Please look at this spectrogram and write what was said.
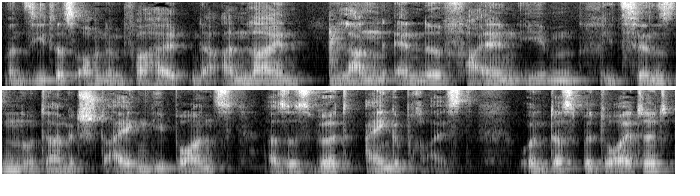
Man sieht es auch in dem Verhalten der Anleihen. Am langen Ende fallen eben die Zinsen und damit steigen die Bonds. Also es wird eingepreist. Und das bedeutet,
